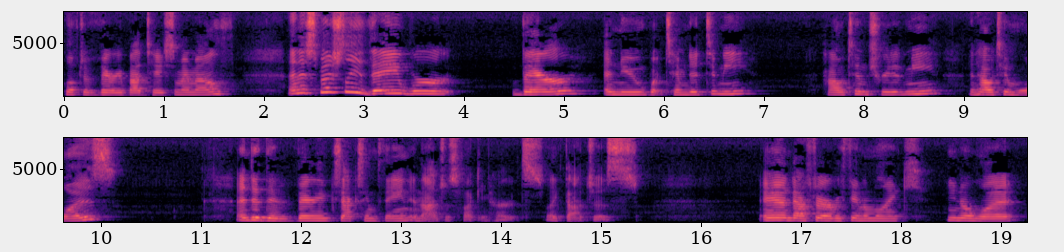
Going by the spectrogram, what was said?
left a very bad taste in my mouth. And especially they were there and knew what Tim did to me, how Tim treated me, and how Tim was. And did the very exact same thing, and that just fucking hurts. Like, that just. And after everything, I'm like, you know what?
